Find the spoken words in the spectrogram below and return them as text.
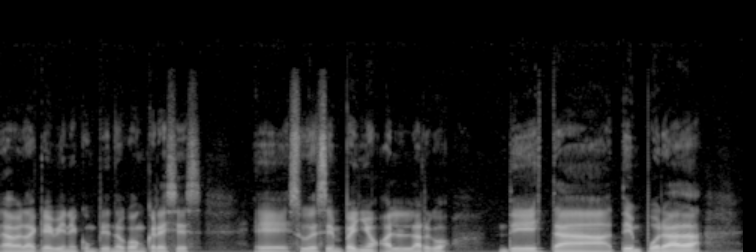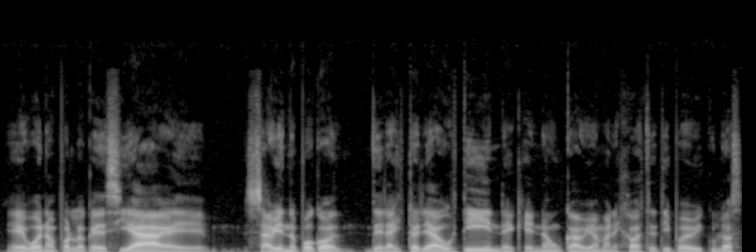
la verdad que viene cumpliendo con creces eh, su desempeño a lo largo de esta temporada. Eh, bueno, por lo que decía, sabiendo poco de la historia de Agustín, de que nunca había manejado este tipo de vehículos,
